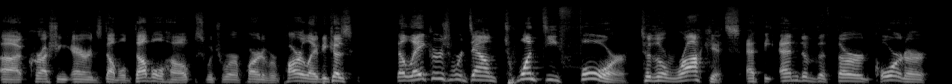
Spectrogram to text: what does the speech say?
uh, crushing Erin's double double hopes, which were a part of her parlay because the Lakers were down 24 to the Rockets at the end of the third quarter.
